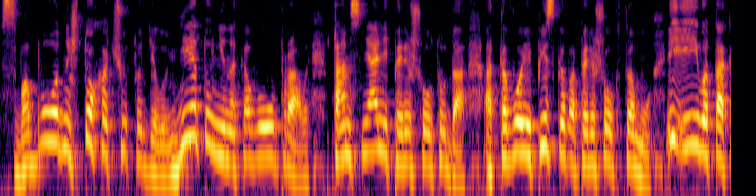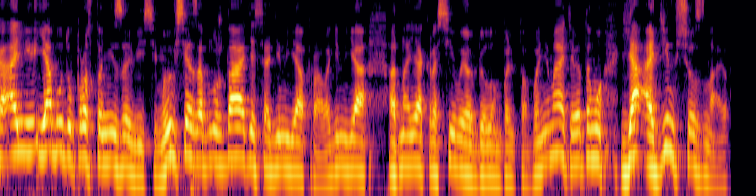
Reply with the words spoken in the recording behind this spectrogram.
свободны, что хочу, то делаю. Нету ни на кого управы. Там сняли, перешел туда. От того епископа перешел к тому. И, и вот так, а я буду просто независим. Вы все заблуждаетесь, один я прав, один я, одна я красивая в белом пальто. Понимаете? Поэтому я один все знаю.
